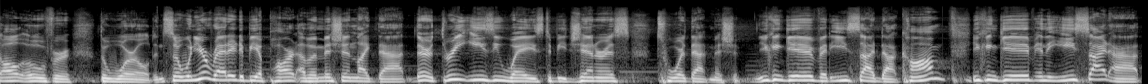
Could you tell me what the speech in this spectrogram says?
all over the world. And so, when you're ready to be a part of a mission like that, there are three easy ways to be generous toward that mission. You can give at eastside.com, you can give in the Eastside app,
